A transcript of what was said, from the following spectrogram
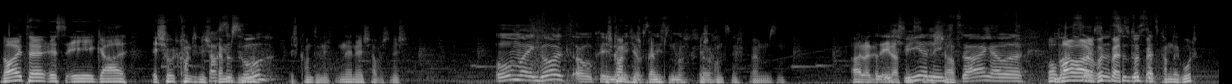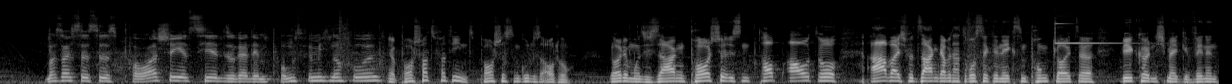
Leute, ist eh egal. Ich konnte nicht Schaffst bremsen. ne? Ich konnte nicht. Nee, nee, schaffe ich nicht. Oh mein Gott. Oh, okay, Ich konnte ich nicht nicht bremsen. noch Ich konnte es nicht bremsen. Das Also das ich will ja nicht geschafft. sagen, aber Oh, warte, warte, du rückwärts, rückwärts kam der gut. was sagst du, dass das Porsche jetzt hier sogar den Punkt für mich noch holt? Ja, Porsche hat's verdient. Porsche ist ein gutes Auto. Leute, muss ich sagen, Porsche ist ein Top-Auto. Aber ich würde sagen, damit hat Rustik den nächsten Punkt, Leute. Wir können nicht mehr gewinnen.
